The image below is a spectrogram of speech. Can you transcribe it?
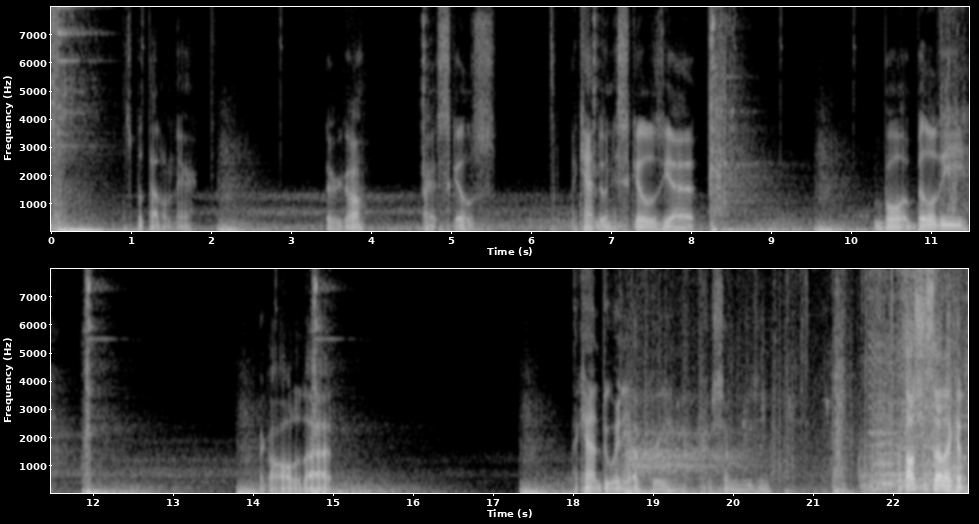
Let's put that on there. There we go. Alright, skills. I can't do any skills yet. Bull ability. I got all of that. I can't do any upgrading for some reason. I thought she said I could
